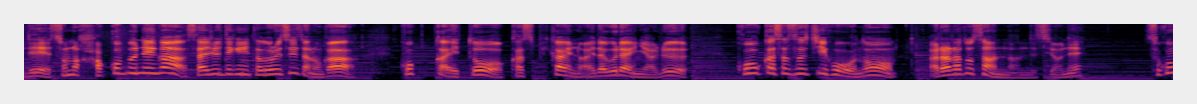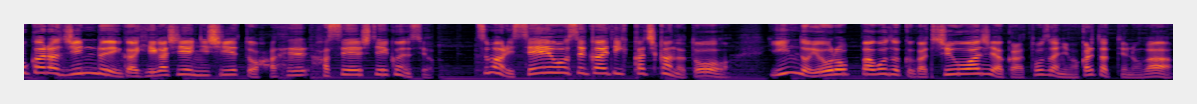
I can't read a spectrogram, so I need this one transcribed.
でその箱舟が最終的にたどり着いたのが黒海とカスピ海の間ぐらいにあるコーカサス地方のアララト山なんですよね。そこから人類が東へ西へと派生していくんですよ。つまり西洋世界的価値観だとインドヨーロッパ語族が中央アジアから東西に分かれたっていうのが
